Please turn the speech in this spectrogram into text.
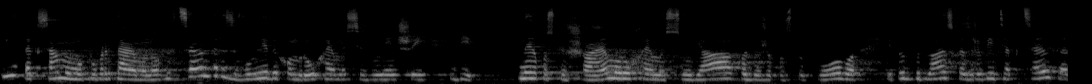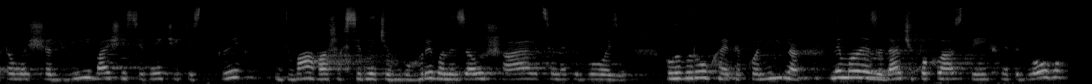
І так само ми повертаємо ноги в центр, з видихом рухаємося в інший бік. Не поспішаємо, рухаємось м'яко, дуже поступово. І тут, будь ласка, зробіть акцент на тому, що дві ваші сідничі кістки, два ваших сідничих бугри, вони залишаються на підлозі. Коли ви рухаєте коліна, немає задачі покласти їх на підлогу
